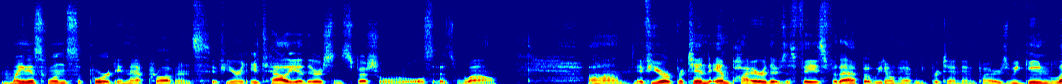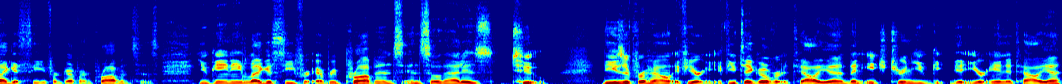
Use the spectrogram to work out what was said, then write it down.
minus one support in that province. If you're in Italia, there are some special rules as well. Um, if you're a pretend empire, there's a phase for that, but we don't have any pretend empires. We gain legacy for governed provinces. You gain a legacy for every province, and so that is two. These are for how if you're if you take over Italia, then each turn you get you're in Italia,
